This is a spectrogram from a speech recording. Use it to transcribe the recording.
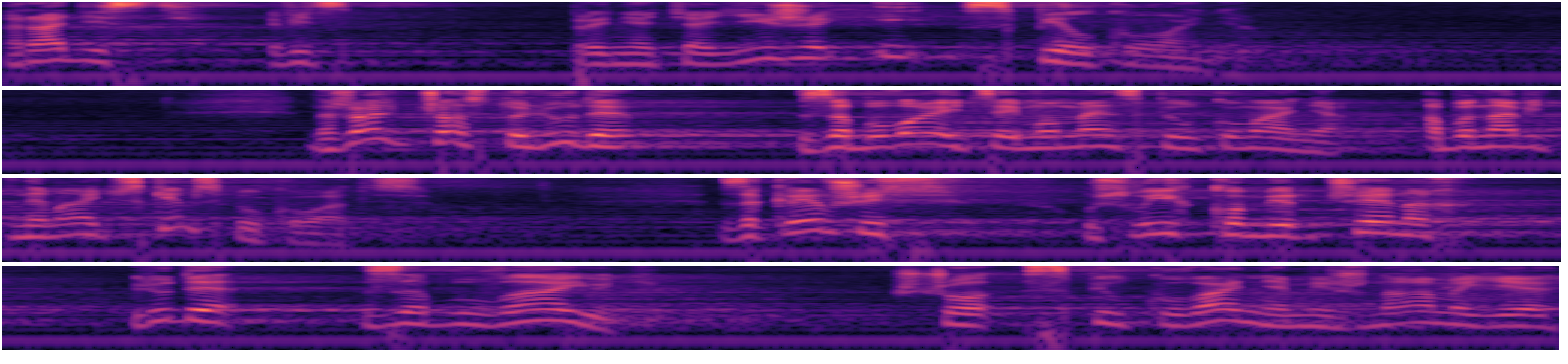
Радість від прийняття їжі і спілкування. На жаль, часто люди забувають цей момент спілкування або навіть не мають з ким спілкуватися. Закрившись у своїх комірчинах, люди забувають, що спілкування між нами є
